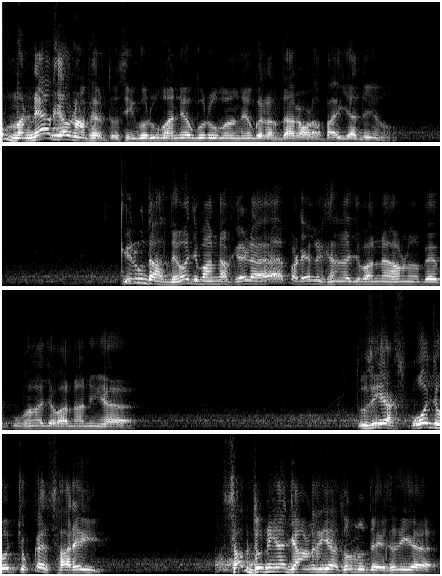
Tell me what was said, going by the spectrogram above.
ਉਹ ਮੰਨਿਆ ਕਿਉਂ ਨਾ ਫਿਰ ਤੁਸੀਂ? ਗੁਰੂ ਮੰਨਿਓ ਗੁਰੂ ਮੰਨਿਓ, ਗ੍ਰੰਥ ਦਾ ਰੌਲਾ ਪਾਈ ਜਾਂਦੇ ਹੋ। ਕਿਹਨੂੰ ਦੱਸਦੇ ਹੋ? ਜਮਾਨਾ ਕਿਹੜਾ ਹੈ? ਪੜ੍ਹੇ ਲਿਖਿਆਂ ਦਾ ਜਮਾਨਾ ਹੁਣ, ਬੇਵਕੂਫਾਂ ਦਾ ਜਮਾਨਾ ਨਹੀਂ ਹੈ। ਤੁਸੀਂ ਐਕਸਪੋਜ਼ ਹੋ ਚੁੱਕੇ ਸਾਰੇ ਹੀ। ਸਭ ਦੁਨੀਆ ਜਾਣਦੀ ਹੈ, ਤੁਹਾਨੂੰ ਦੇਖਦੀ ਹੈ।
